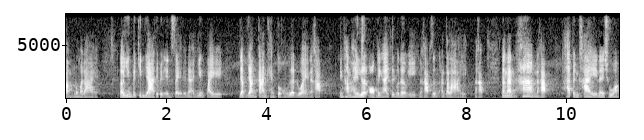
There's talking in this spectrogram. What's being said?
ต่ำลงมาได้แล้วยิ่งไปกินยาที่เป็นเอนเซดด้วยเนี่ยยิ่งไปยับยั้งการแข็งตัวของเลือดด้วยนะครับยิ่งทำให้เลือดออกได้ง่ายขึ้นกว่าเดิมอีกนะครับ ซึ่งอันตรายนะครับ ดังนั้นห้ามนะครับ ถ้าเป็นไข้ในช่วง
